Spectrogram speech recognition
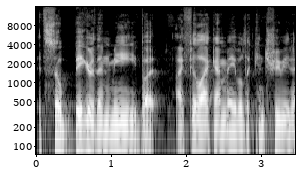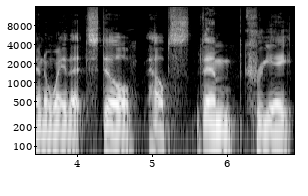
it's so bigger than me, but I feel like I'm able to contribute in a way that still helps them create.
